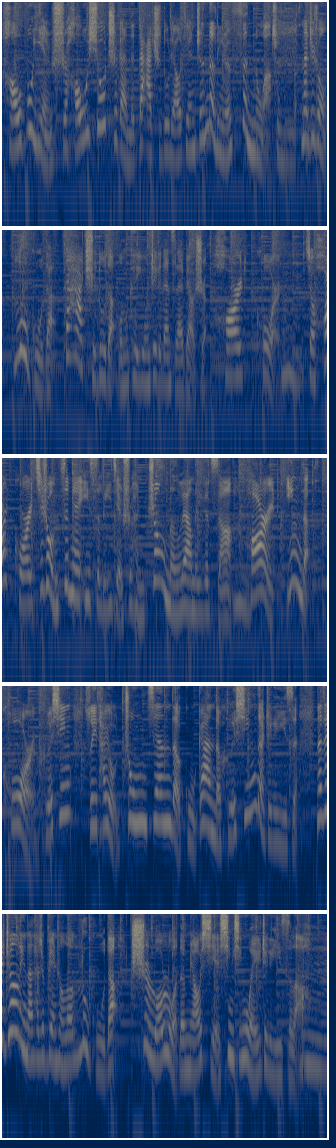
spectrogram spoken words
毫不掩饰、毫无羞耻感的大尺度聊天，真的令人愤怒啊！真的。那这种露骨的大尺度的，我们可以用这个单词来表示，hardcore。嗯，就 hardcore，其实我们字面意思理解是很正能量的一个词啊，hard 硬的。Core 核心，所以它有中间的骨干的核心的这个意思。那在这里呢，它就变成了露骨的、赤裸裸的描写性行为这个意思了。嗯，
